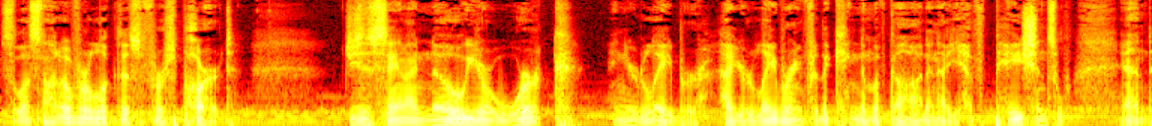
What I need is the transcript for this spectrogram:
So let's not overlook this first part. Jesus saying, I know your work and your labor, how you're laboring for the kingdom of God, and how you have patience and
